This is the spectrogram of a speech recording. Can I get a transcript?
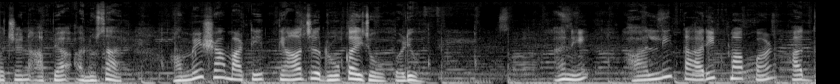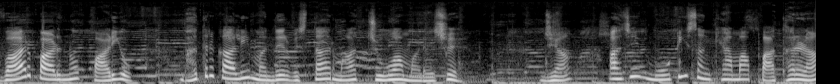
વચન આપ્યા અનુસાર હંમેશા માટે ત્યાં જ રોકાઈ જવું પડ્યું. અને હાલની તારીખમાં પણ આ દ્વારપાળનો પાળિયો ભદ્રકાલી મંદિર વિસ્તારમાં જોવા મળે છે. જ્યાં આજે મોટી સંખ્યામાં પાથરણા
